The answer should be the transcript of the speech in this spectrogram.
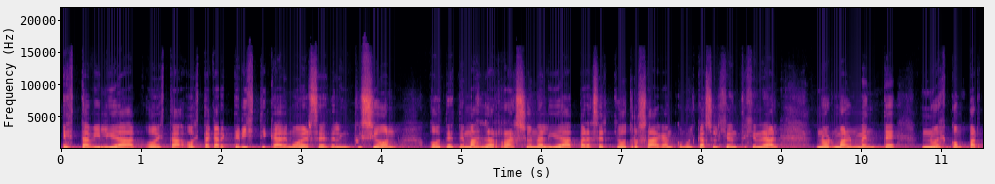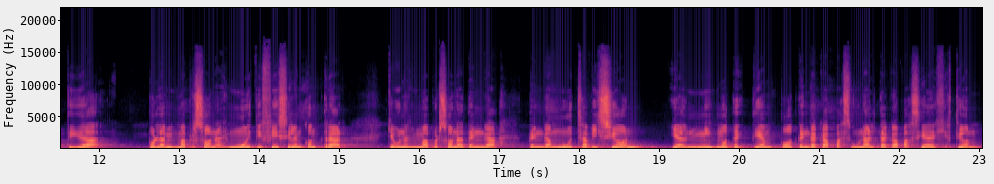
esta habilidad o esta, o esta característica de moverse desde la intuición o desde más la racionalidad para hacer que otros hagan, como el caso del gerente general, normalmente no es compartida por la misma persona. Es muy difícil encontrar que una misma persona tenga, tenga mucha visión y al mismo tiempo tenga una alta capacidad de gestión.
